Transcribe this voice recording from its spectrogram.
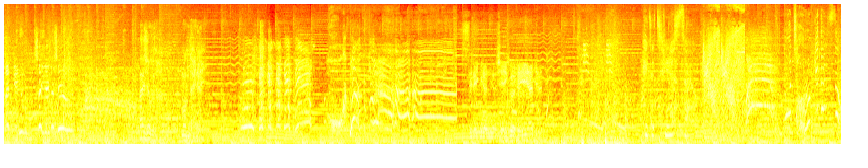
안 돼요, 살려주세요. 다이丈夫だ. 問題ない. 쓰레기는 제거해야 돼. 이제 질렸어요. 뭐 저렇게 됐어?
